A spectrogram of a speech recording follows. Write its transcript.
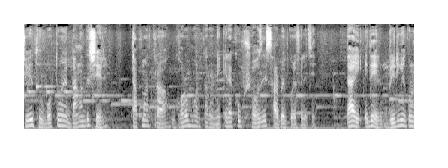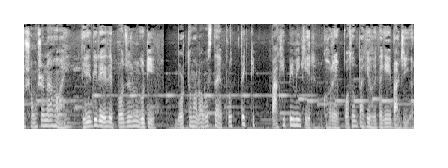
সেহেতু বর্তমানে বাংলাদেশের তাপমাত্রা গরম হওয়ার কারণে এরা খুব সহজেই সার্ভাইভ করে ফেলেছে। তাই এদের ব্রিডিংয়ে কোনো সমস্যা না হওয়ায় ধীরে ধীরে এদের প্রজনন ঘটিয়ে বর্তমান অবস্থায় প্রত্যেকটি পাখি প্রেমিকের ঘরে প্রথম পাখি হয়ে থাকে এই বার্জিগার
